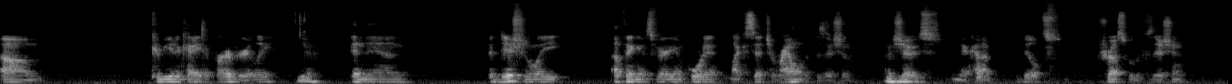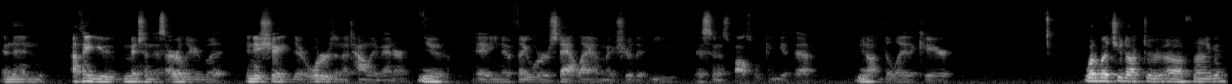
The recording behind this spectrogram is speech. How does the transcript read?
um, communicate appropriately. Yeah. And then additionally, I think it's very important, like I said, to round with the physician. It Mhm. shows, you know, kind of builds trust with the physician. And then I think you mentioned this earlier, but initiate their orders in a timely manner. Yeah. Uh, you know, if they order a stat lab, make sure that you, as soon as possible, can get that, Yeah. not delay the care. What about you, Dr. Uh, Flanagan?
